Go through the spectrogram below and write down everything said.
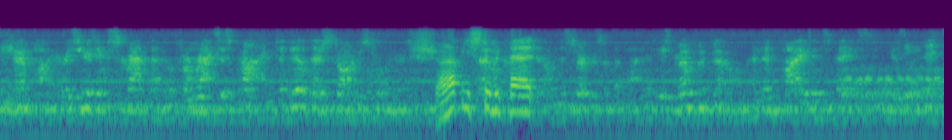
The Empire is using scrap metal from Raxus Prime to build their Star Destroyers. Shut up, you stupid pet. Metal On the surface of the planet is melted down and then fired in space using this.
